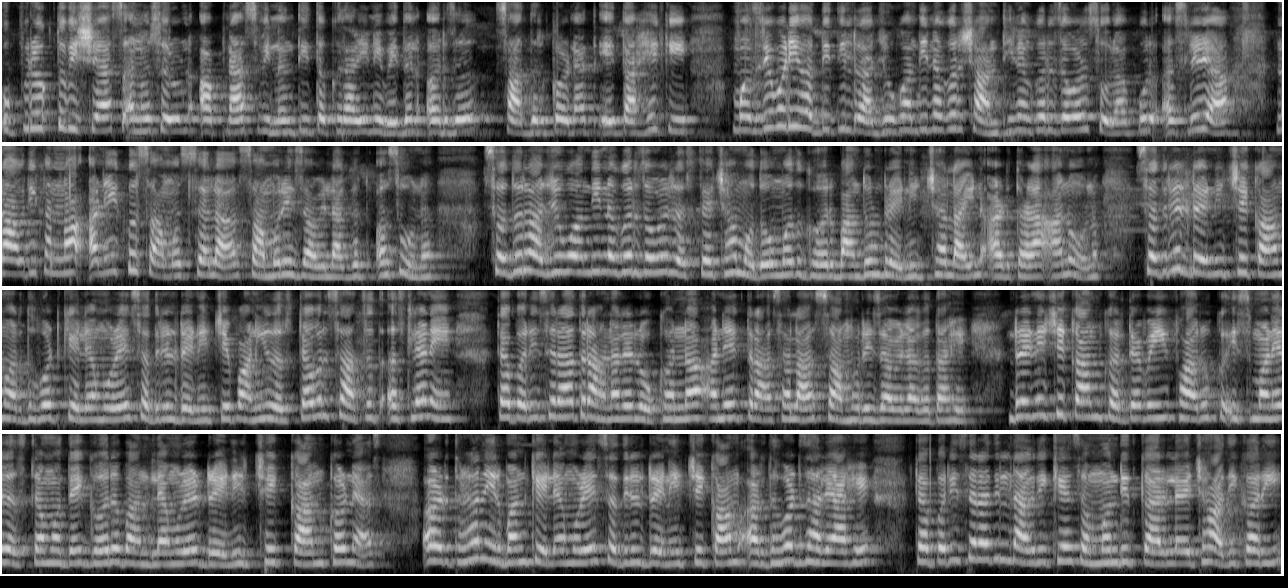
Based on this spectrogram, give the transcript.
उपरोक्त विषयास अनुसरून आपणास विनंती तक्रारी निवेदन अर्ज सादर करण्यात येत आहे की मजरेवाडी हद्दीतील राजीव गांधीनगर शांतीनगरजवळ शांतीनगर जवळ सोलापूर असलेल्या नागरिकांना अनेक समस्याला सामोरे जावे लागत असून सदर राजीव गांधीनगरजवळ जवळ रस्त्याच्या मधोमध घर बांधून ड्रेनेजच्या लाईन अडथळा आणून सदरील ड्रेनेजचे काम अर्धवट केल्यामुळे सदरील ड्रेनेजचे पाणी रस्त्यावर साचत असल्याने त्या परिसरात राहणाऱ्या लोकांना अनेक त्रासाला सामोरे जावे लागत आहे. ड्रेनेजचे काम करत्यावेळी फारुख इस्माने रस्त्यामध्ये घर बांध बांधल्यामुळे ड्रेनेजचे काम करण्यास अडथळा निर्माण केल्यामुळे सदरील ड्रेनेजचे काम अर्धवट झाले आहे. त्या परिसरातील नागरिक हे संबंधित कार्यालयाच्या अधिकारी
